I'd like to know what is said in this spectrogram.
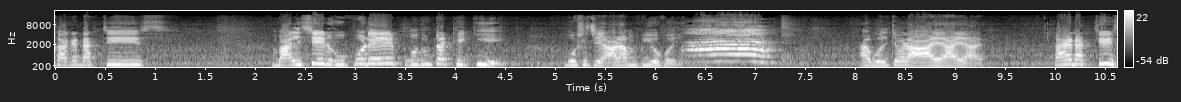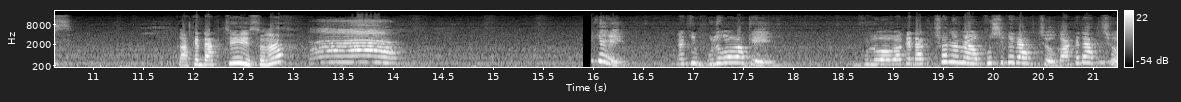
কাকে ডাকছিস? বালিশের উপরে পদুটা ঠেকিয়ে বসেছে আরাম প্রিয় হয়ে আর বলছে ওরা আয় আয় আয়। কাকে ডাকছিস? কাকে ডাকছিস না নাকি ভুলো বাবাকে? ভুলো বাবাকে ডাকছো না ম্যাপুসিকে ডাকছো? কাকে ডাকছো?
